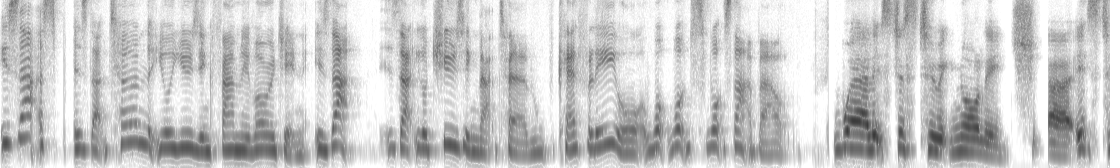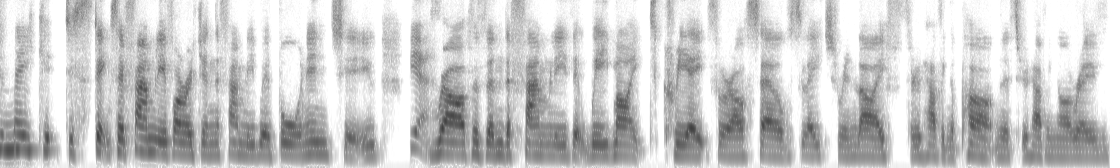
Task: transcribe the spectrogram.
Is that a, is that term that you're using, family of origin? Is that is that you're choosing that term carefully, or what? What's what's that about? Well, it's just to acknowledge, uh, it's to make it distinct. So, family of origin, the family we're born into, yeah. rather than the family that we might create for ourselves later in life through having a partner, through having our own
